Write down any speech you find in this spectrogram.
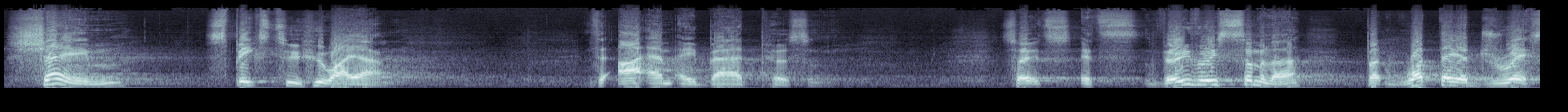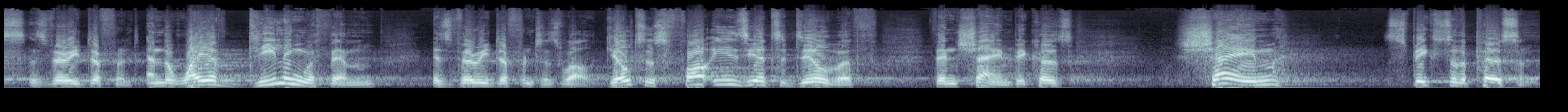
Shame speaks to who I am. That I am a bad person. So, it's, it's very, very similar but what they address is very different. And the way of dealing with them is very different as well. Guilt is far easier to deal with than shame because shame speaks to the person.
